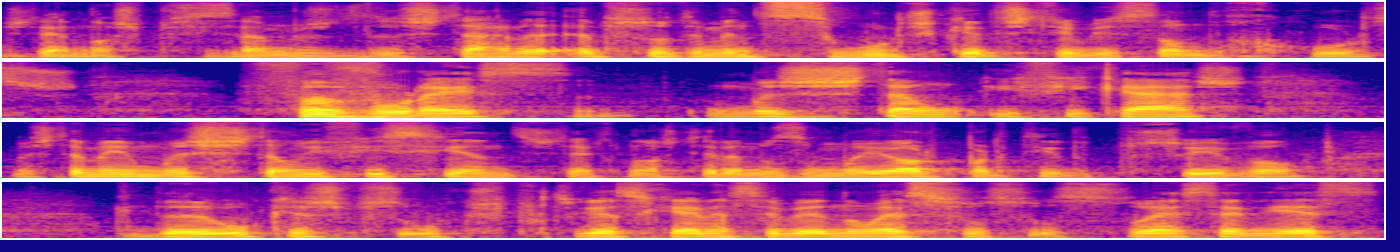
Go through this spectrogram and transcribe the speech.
Isto é, nós precisamos de estar absolutamente seguros que a distribuição de recursos favorece uma gestão eficaz, mas também uma gestão eficiente. Isto é, que nós teremos o maior partido possível de, o, que as, o, que os portugueses querem saber não é se, se o SNS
